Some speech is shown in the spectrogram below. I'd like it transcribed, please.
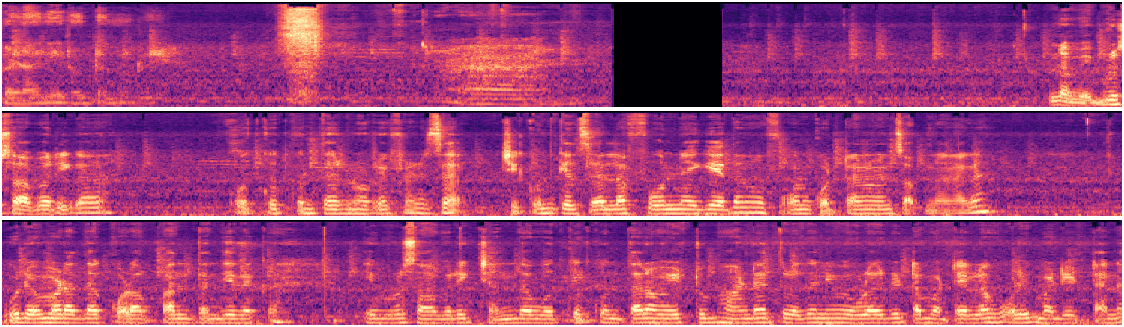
ಕಣ್ಣಾಗ ನೀರು ಹೊಂಟದ ನೋಡ್ರಿ. ನಮ್ಮಿಬ್ರು ಸಾಬರೀಗ ಓದ್ ಕೂತ್ಕೊಂತಾರೆ ನೋಡ್ರಿ ಫ್ರೆಂಡ್ಸ ಚಿಕ್ಕನ ಕೆಲಸ ಎಲ್ಲ ಫೋನ್ನಾಗೆ ಅದ ಫೋನ್ ಕೊಟ್ಟಾನ ಸ್ವಲ್ಪ ನನಗೆ. ವಿಡಿಯೋ ಮಾಡೋದಾಗ ಕೊಡಪ್ಪ ಅಂತಂದಿದ್ದಕ್ಕೆ. ಇಬ್ಬರು ಸಾಬರಿಗೆ ಚಂದ ಓದ್ ಕೂತ್ಕೊಂತಾರ. ಅವ ಎಷ್ಟು ಭಾಂಡೆ ತೊಳೆದು ನೀವು ಉಳ್ಳಾಗಡ್ಡಿ ಟಮಾಟೆ ಎಲ್ಲ ಹೋಳಿ ಮಾಡಿ ಇಟ್ಟಾನ.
